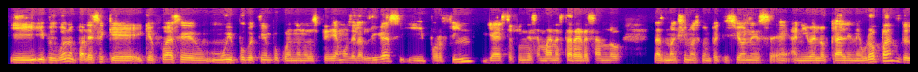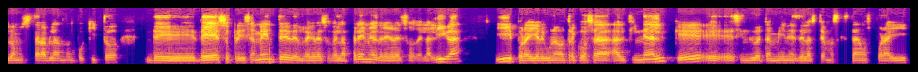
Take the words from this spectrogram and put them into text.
Y, pues bueno, parece que, fue hace muy poco tiempo cuando nos despedíamos de las ligas y por fin, ya este fin de semana está regresando las máximas competiciones eh, a nivel local en Europa. Entonces vamos a estar hablando un poquito de, eso precisamente, del regreso de la Premier, del regreso de la liga y por ahí alguna otra cosa al final que eh, sin duda también es de los temas que estábamos por ahí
